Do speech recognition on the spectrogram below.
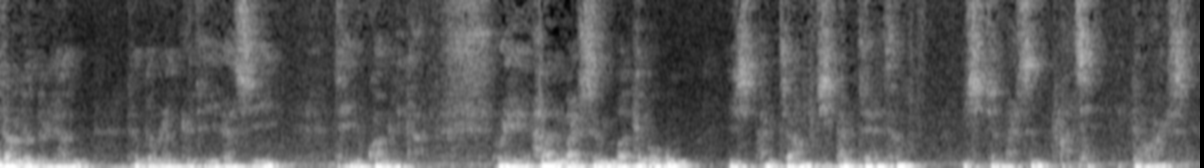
현장전도를 위한 전도훈련 교재 2다시 제6과입니다. 우리 하나님 말씀 마태복음 28장 18절에서 20절 말씀 같이 읽도록 하겠습니다.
